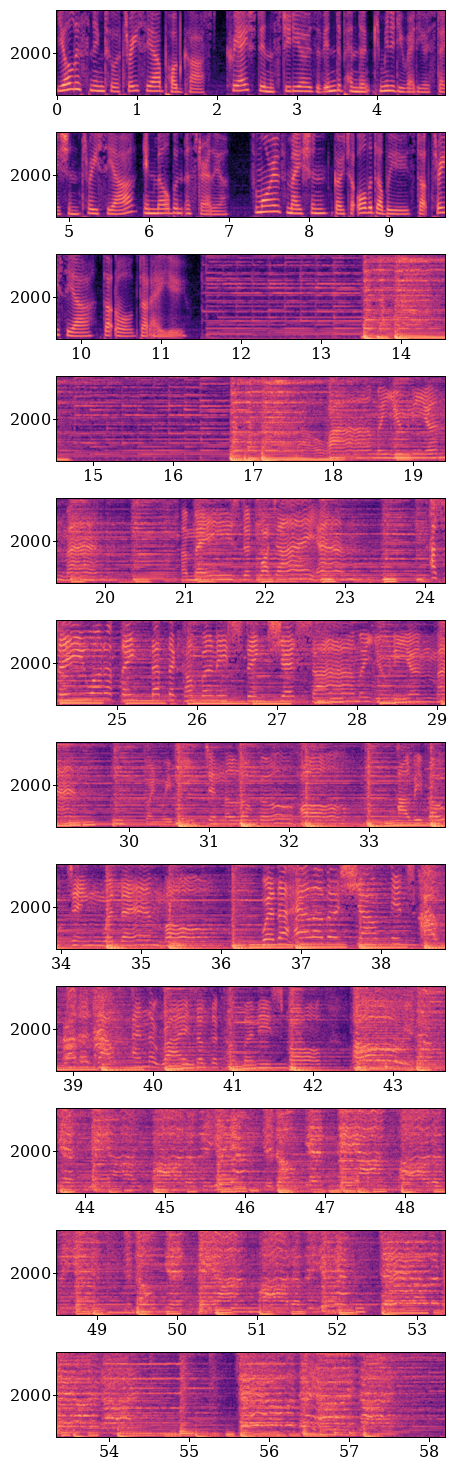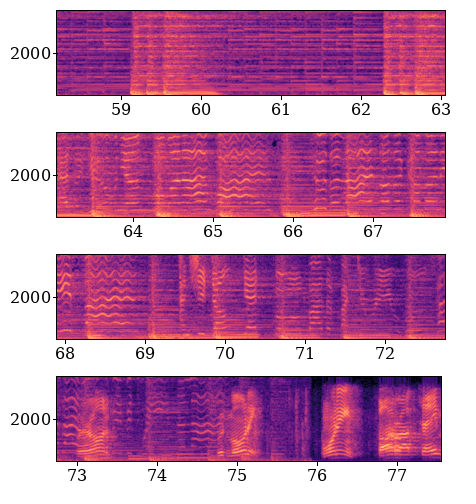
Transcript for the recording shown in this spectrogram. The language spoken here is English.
You're listening to a 3CR podcast created in the studios of independent community radio station 3CR in Melbourne, Australia. For more information, go to allthews.3cr.org.au. Now I'm a union man, amazed at what I am. I say what I think that the company stinks. Yes, I'm a union man. When we meet in the local hall, I'll be voting with them all. With a hell of a shout, it's out, brothers, out, and the rise of the company's fall.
